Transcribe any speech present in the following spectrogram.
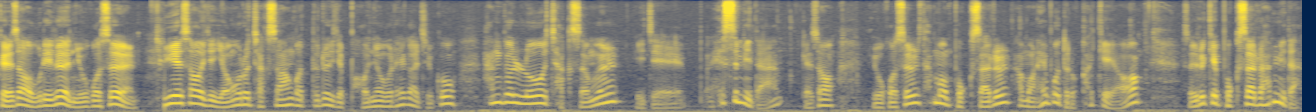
그래서 우리는 이것을 위에서 이제 영어로 작성한 것들을 이제 번역을 해 가지고 한글로 작성을 이제 했습니다. 그래서 이것을 한번 복사를 한번 해보도록 할게요. 그래서 이렇게 복사를 합니다.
